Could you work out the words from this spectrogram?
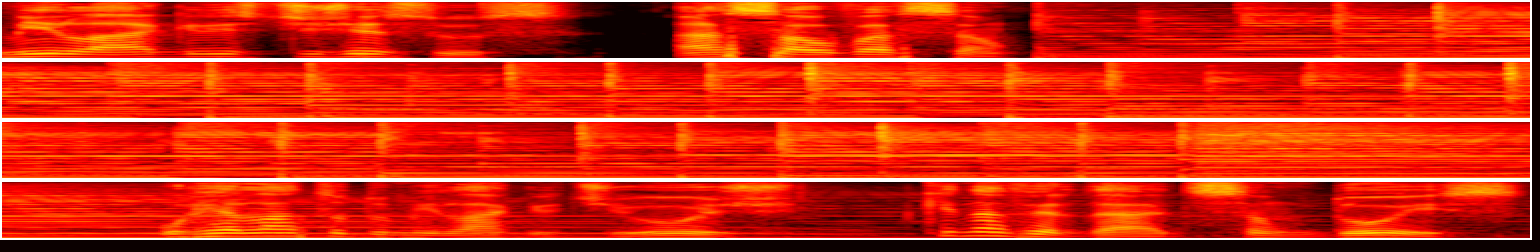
Milagres de Jesus, a salvação. O relato do milagre de hoje, que na verdade são dois,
